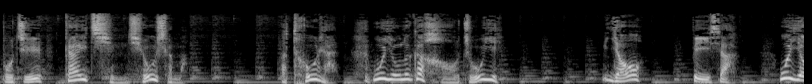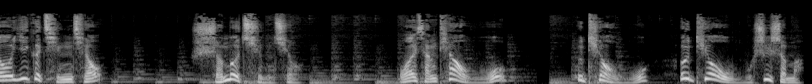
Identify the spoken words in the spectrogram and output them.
不知该请求什么。啊！突然，我有了个好主意。有，陛下，我有一个请求。什么请求？我想跳舞。跳舞？呃，跳舞是什么？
